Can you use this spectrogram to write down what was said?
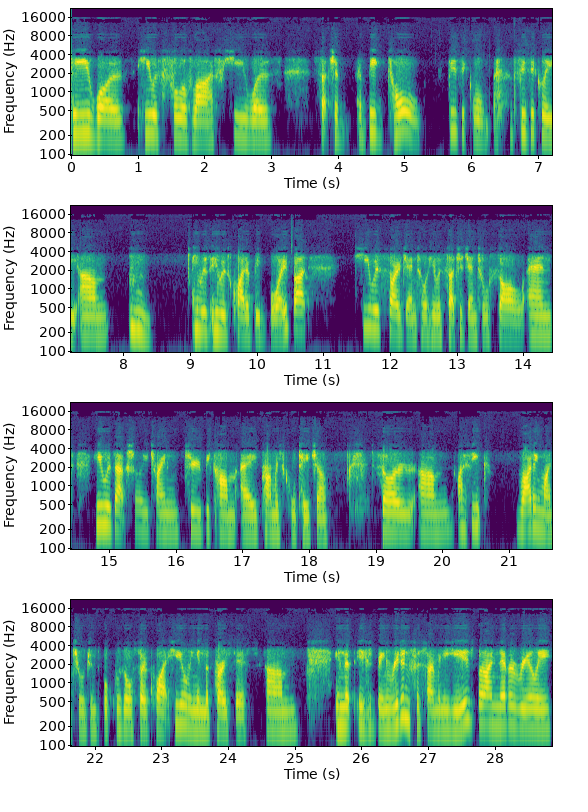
he was he was full of life. He was such a, a big, tall, physical, physically. Um, he was he was quite a big boy, but he was so gentle. He was such a gentle soul, and he was actually training to become a primary school teacher. So um, I think writing my children's book was also quite healing in the process, um, in that it had been written for so many years, but I never really,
